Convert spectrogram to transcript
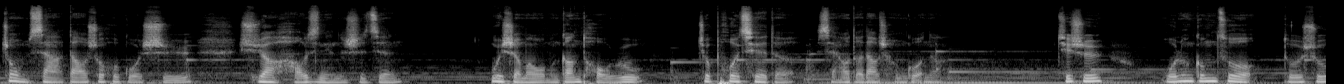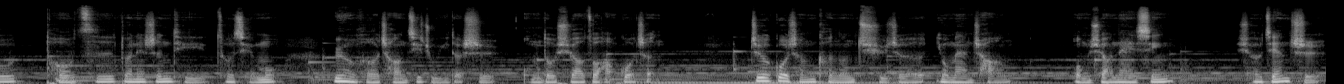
种下到收获果实，需要好几年的时间。为什么我们刚投入，就迫切的想要得到成果呢？其实，无论工作、读书，投资、锻炼身体、做节目，任何长期主义的事，我们都需要做好过程。这个过程可能曲折又漫长，我们需要耐心，需要坚持，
